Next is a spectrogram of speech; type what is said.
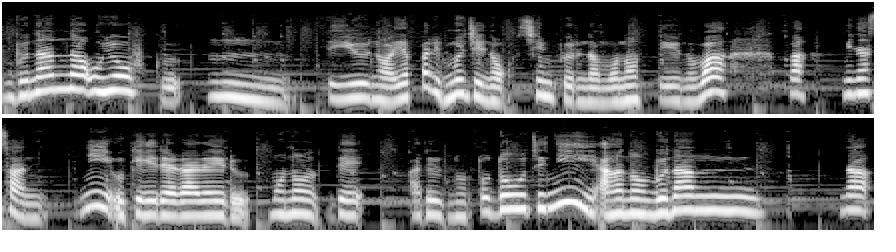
う無難なお洋服、うん、っていうのはやっぱり無地のシンプルなものっていうのは、まあ、皆さんに受け入れられるものであるのと同時にあの無難な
